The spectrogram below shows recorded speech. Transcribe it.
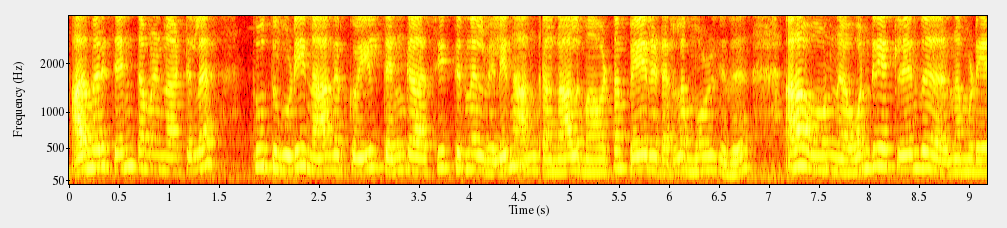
அது மாதிரி தென் தமிழ்நாட்டில் தூத்துக்குடி நாகர்கோயில் தென்காசி திருநெல்வேலின்னு அந்த நாலு மாவட்டம் பேரிடரில் மூழ்குது. ஆனால் ஒன் ஒன்றியத்திலேருந்து நம்முடைய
